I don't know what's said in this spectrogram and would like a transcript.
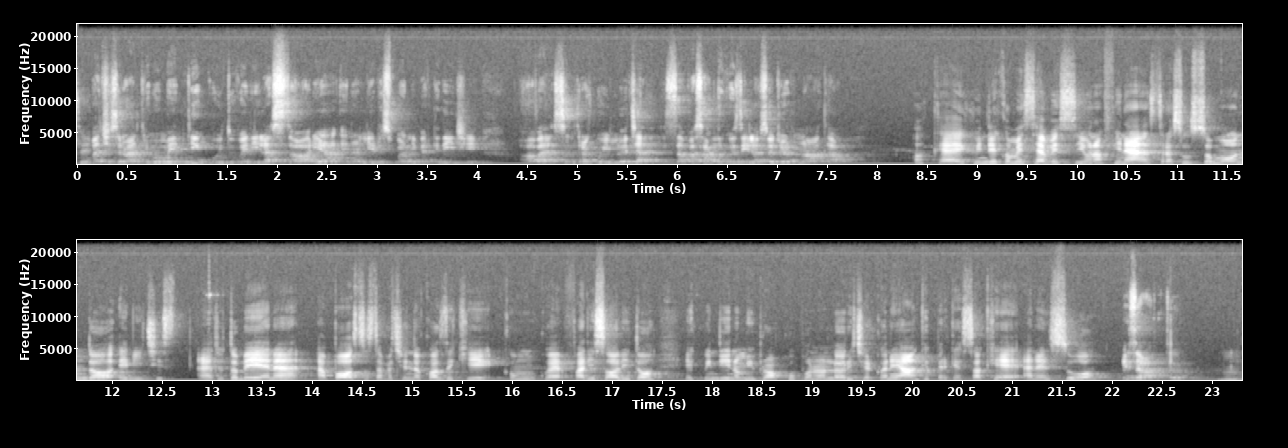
sì. ma ci sono altri momenti in cui tu vedi la storia e non gli rispondi perché dici, oh, vabbè, sono tranquillo, cioè sta passando così la sua giornata. Ok, quindi è come se avessi una finestra sul suo mondo e dici è tutto bene, a posto, sta facendo cose che comunque fa di solito e quindi non mi preoccupo, non lo ricerco neanche perché so che è nel suo. Esatto. Mm,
